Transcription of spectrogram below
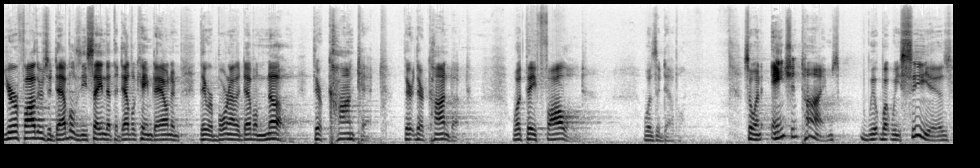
your father's a devil? Is he saying that the devil came down and they were born out of the devil? No. Their contact, their, their conduct, what they followed was the devil. So, in ancient times, we, what we see is,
